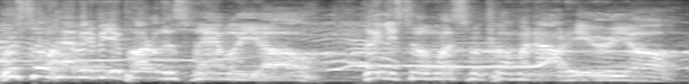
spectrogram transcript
We're so happy to be a part of this family, y'all. Thank you so much for coming out here, y'all.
